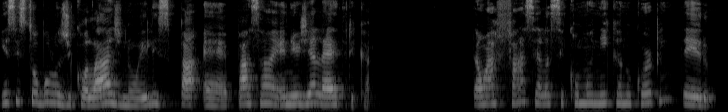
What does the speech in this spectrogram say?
E esses túbulos de colágeno, eles pa- é, passam energia elétrica. Então, a face, ela se comunica no corpo inteiro.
